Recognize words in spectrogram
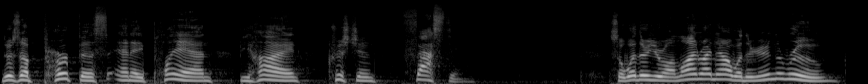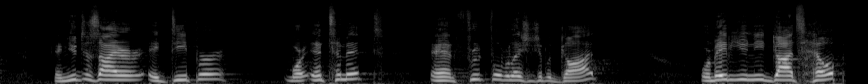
There's a purpose and a plan behind Christian fasting. So, whether you're online right now, whether you're in the room, and you desire a deeper, more intimate, and fruitful relationship with God, or maybe you need God's help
